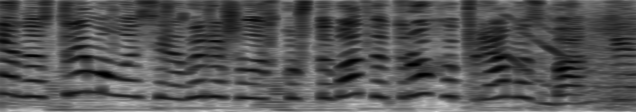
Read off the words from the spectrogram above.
Я не стрималася і вирішила скуштувати трохи прямо з банки.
